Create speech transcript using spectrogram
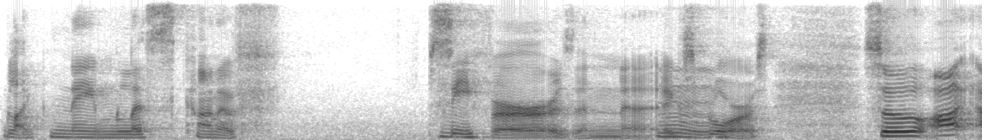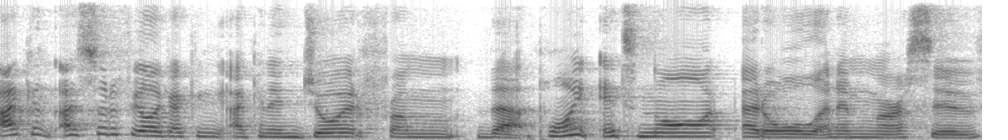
like nameless kind of seafarers and uh, explorers. So I, I can I sort of feel like I can I can enjoy it from that point. It's not at all an immersive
